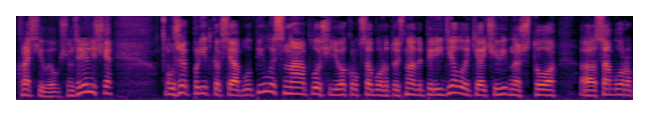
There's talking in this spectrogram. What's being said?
красивое, в общем, зрелище уже плитка вся облупилась на площади вокруг собора, то есть надо переделывать, и очевидно, что э, собор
